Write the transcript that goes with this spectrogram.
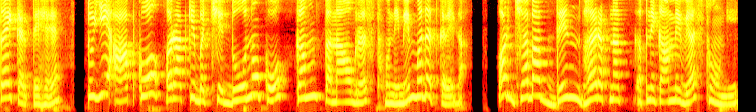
तय करते हैं तो ये आपको और आपके बच्चे दोनों को कम तनावग्रस्त होने में मदद करेगा। और जब आप दिन भर अपना, अपने काम में व्यस्त होंगे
